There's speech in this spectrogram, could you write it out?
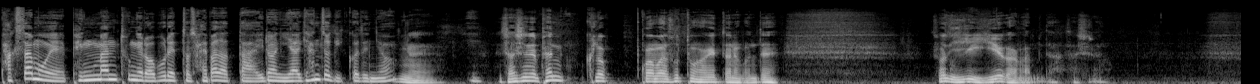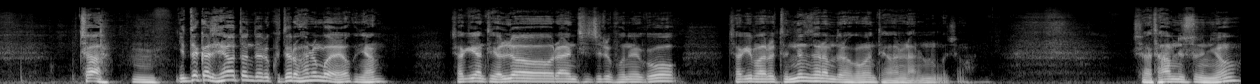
박사모의 100만 통의 러브레터 잘 받았다 이런 이야기 한 적이 있거든요. 네. 예. 자신의 팬클럽과만 소통하겠다는 건데 저는 이게 이해가 안 갑니다, 사실은. 자, 음, 이때까지 해왔던 대로 그대로 하는 거예요, 그냥. 자기한테 열렬한 지지를 보내고 자기 말을 듣는 사람들하고만 대화를 나누는 거죠. 자, 다음 뉴스는요.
